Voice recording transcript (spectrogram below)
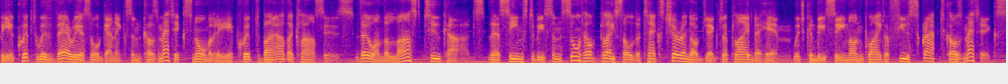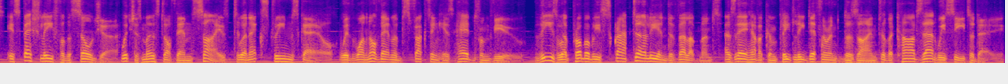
be equipped with various organics and cosmetics normally equipped by other classes. Though on the last two cards, there seems to be some sort of placeholder texture and object applied to him which can be seen on quite a few scrapped cosmetics, especially for the soldier which is most of them sized to an extreme scale with one of them obstructing his head from view. These were probably scrapped early in development as they have a completely different design to the cards that we see today.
